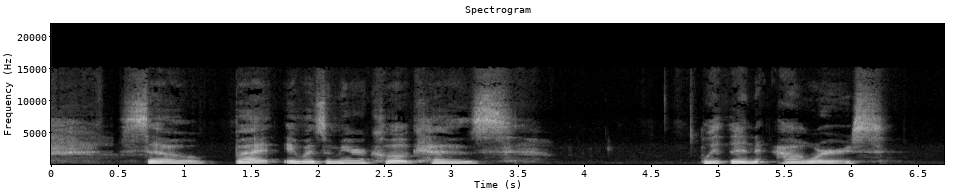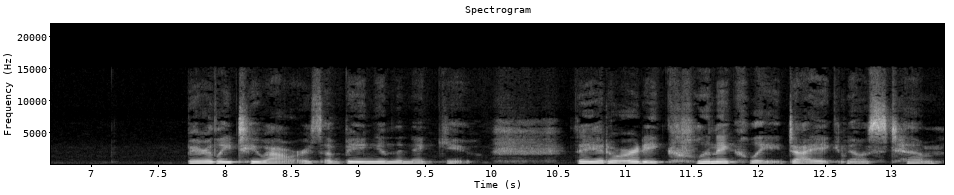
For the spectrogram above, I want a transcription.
so, but it was a miracle because within hours, barely two hours of being in the NICU, they had already clinically diagnosed him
